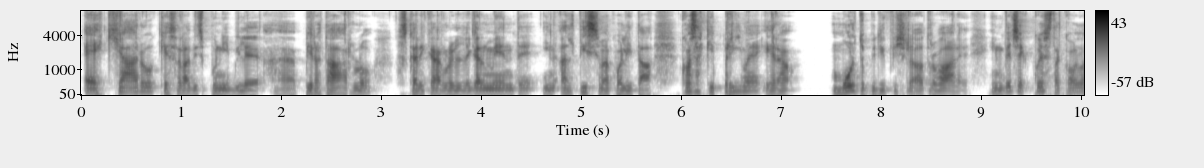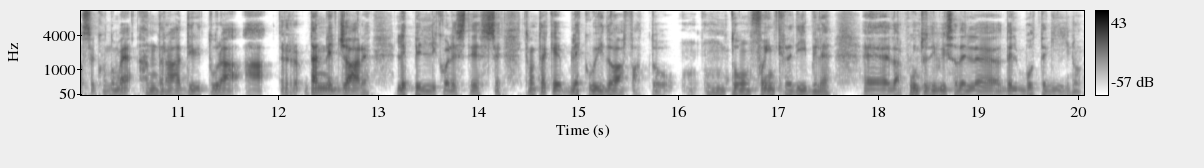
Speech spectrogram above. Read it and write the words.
è chiaro che sarà disponibile a piratarlo, scaricarlo illegalmente in altissima qualità, cosa che prima era molto più difficile da trovare. Invece questa cosa secondo me andrà addirittura a danneggiare le pellicole stesse, tant'è che Black Widow ha fatto un tonfo incredibile eh, dal punto di vista del, del botteghino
